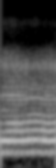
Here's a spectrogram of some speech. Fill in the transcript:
Good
